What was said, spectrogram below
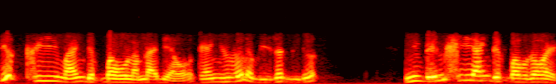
trước khi mà anh được bầu làm đại biểu thì anh hứa là vì dân vì nước. Nhưng đến khi anh được bầu rồi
